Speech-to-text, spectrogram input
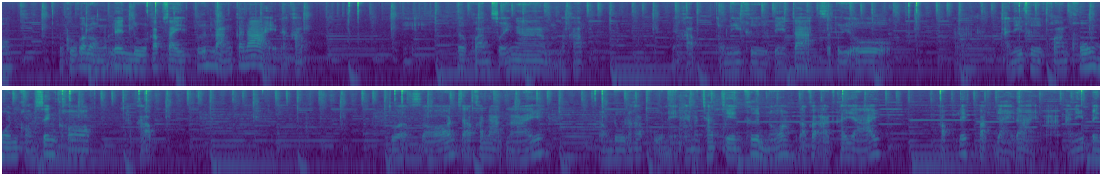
ะคุณครูก็ลองเล่นดูครับใส่พื้นหลังก็ได้นะครับเพื่อความสวยงามนะครับนะครับ ตรงนี้คือ Data Studio อ่าอันนี้คือความโค้งมนของเส้นขอบนะครับ ตัวอักษรจะขนาดไหนลองดูนะครับครูนี่ให้มันชัดเจนขึ้นเนาะเราก็อาจขยาย รับเล็กปรับใหญ่ได้อะอันนี้เป็น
